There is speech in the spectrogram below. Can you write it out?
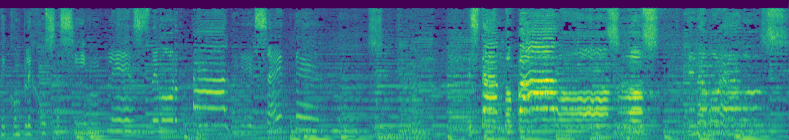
de complejos a simples, de mortales a eternos. están dopados los enamorados,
